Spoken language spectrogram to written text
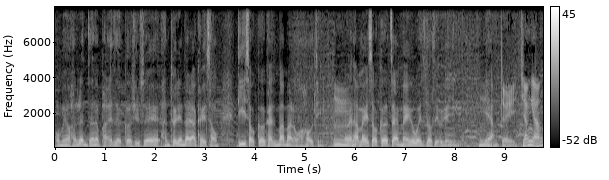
我们有很认真的排这个歌序，所以很推荐大家可以从第一首歌开始慢慢的往后听，嗯，因为它每一首歌在每一个位置都是有原因的。嗯，yeah. 对，江阳。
